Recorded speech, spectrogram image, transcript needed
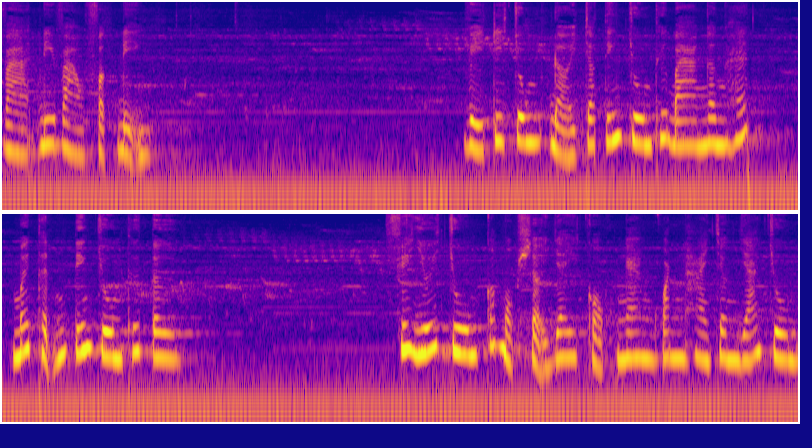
và đi vào phật điện vị tri chung đợi cho tiếng chuông thứ ba ngân hết, mới thỉnh tiếng chuông thứ tư. Phía dưới chuông có một sợi dây cột ngang quanh hai chân giá chuông.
